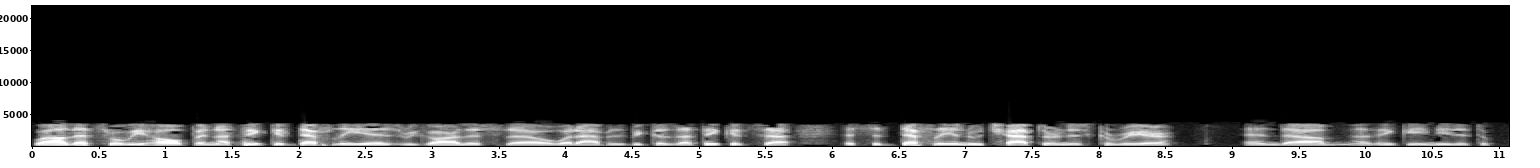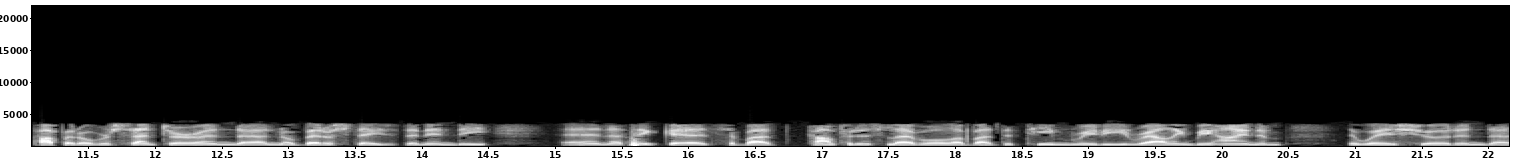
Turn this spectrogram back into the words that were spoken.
Well, that's what we hope, and I think it definitely is, regardless uh, what happens, because I think it's uh, it's a, definitely a new chapter in his career, and um, I think he needed to pop it over center, and uh, no better stage than Indy and I think uh, it's about confidence level, about the team really rallying behind him the way it should, and uh,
